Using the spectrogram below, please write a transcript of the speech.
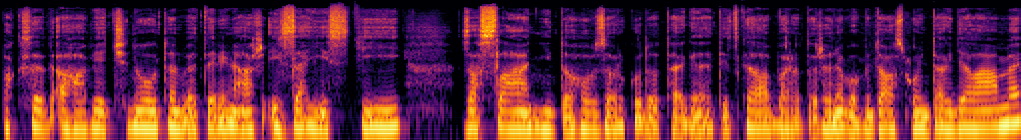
pak se a většinou ten veterinář i zajistí, zaslání toho vzorku do té genetické laboratoře, nebo my to aspoň tak děláme,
